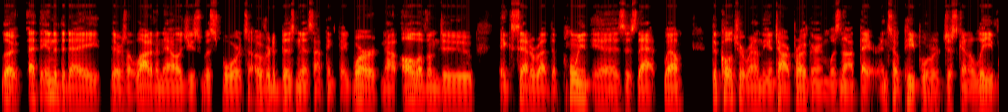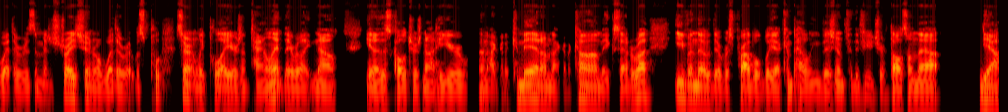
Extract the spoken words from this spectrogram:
Look, at the end of the day, there's a lot of analogies with sports over to business. I think they work. Not all of them do, et cetera. The point is, is that, well, the culture around the entire program was not there. And so people were just going to leave, whether it was administration or whether it was pl- certainly players and talent. They were like, no, you know, this culture is not here. I'm not going to commit. I'm not going to come, et cetera, even though there was probably a compelling vision for the future. Thoughts on that? Yeah,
